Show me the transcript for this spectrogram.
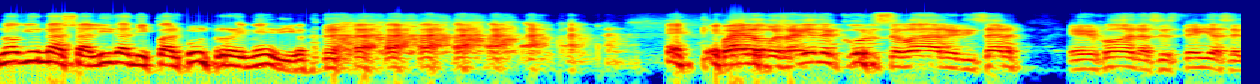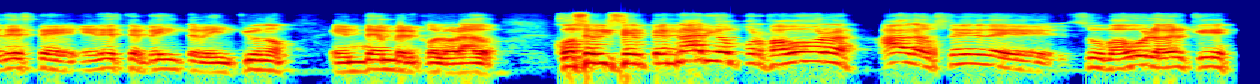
no, había una salida ni para un remedio. Bueno, pues ahí en el curso se va a realizar el Juego de las Estrellas en este, en este 2021 en Denver, Colorado. José Bicentenario, por favor, abra usted de su baúl a ver qué,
